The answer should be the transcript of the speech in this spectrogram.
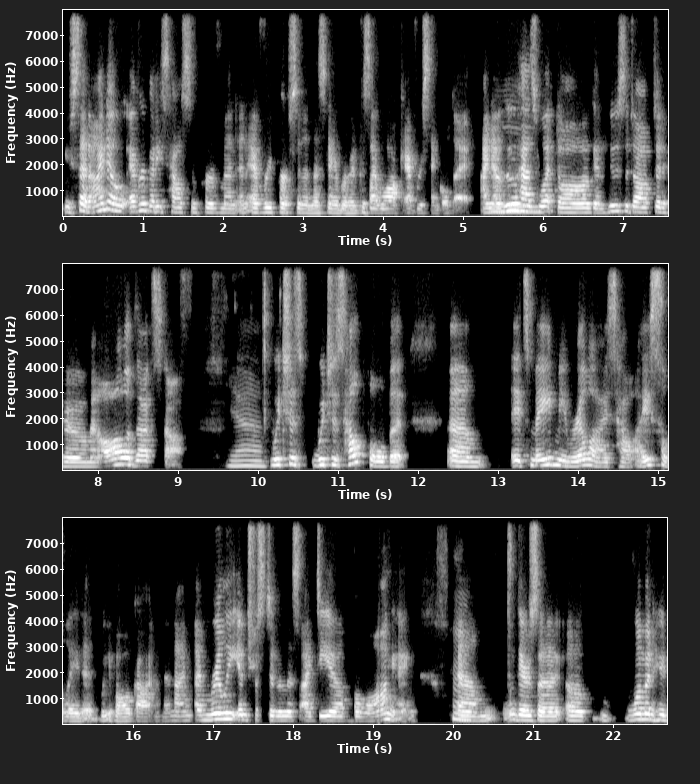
you said i know everybody's house improvement and every person in this neighborhood because i walk every single day i know mm. who has mm-hmm. what dog and who's adopted whom and all of that stuff yeah which is which is helpful but um, it's made me realize how isolated we've all gotten. And I'm, I'm really interested in this idea of belonging. Hmm. Um, there's a, a woman who,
